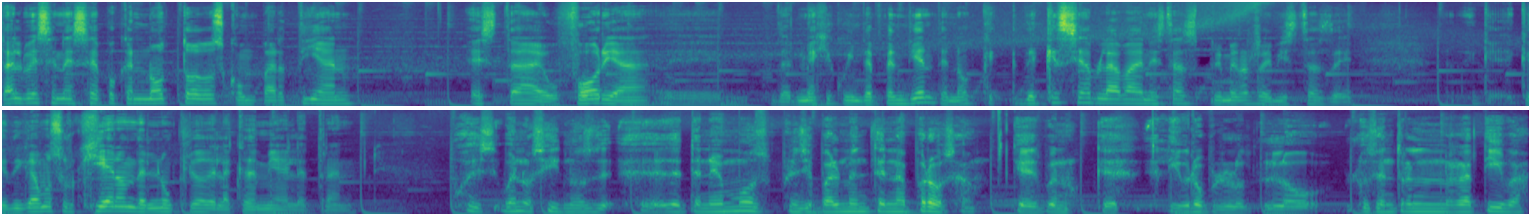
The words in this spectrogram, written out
tal vez en esa época no todos compartían esta euforia eh, del México independiente, ¿no? ¿De qué se hablaba en estas primeras revistas de que, digamos surgieron del núcleo de la Academia de Letrán? Pues bueno, sí, nos detenemos principalmente en la prosa, que es bueno, que el libro lo, lo, lo centra en la narrativa,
